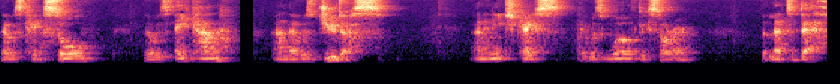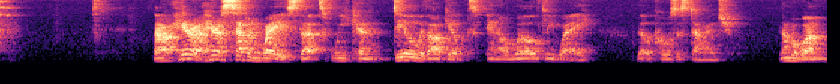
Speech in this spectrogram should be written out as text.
there was King Saul, there was Achan, and there was Judas. And in each case, it was worldly sorrow that led to death. Now, here are, here are seven ways that we can deal with our guilt in a worldly way that will cause us damage. Number one,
